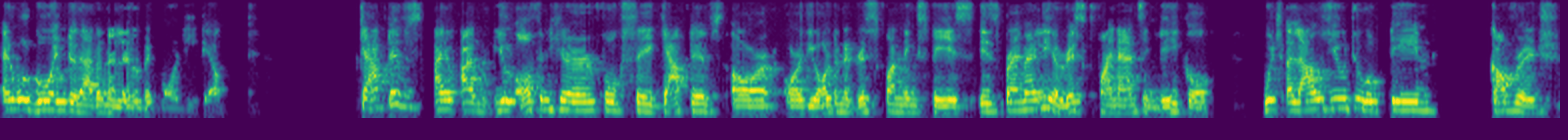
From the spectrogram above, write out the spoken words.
and we'll go into that in a little bit more detail captives I, I, you'll often hear folks say captives or or the alternate risk funding space is primarily a risk financing vehicle which allows you to obtain coverage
